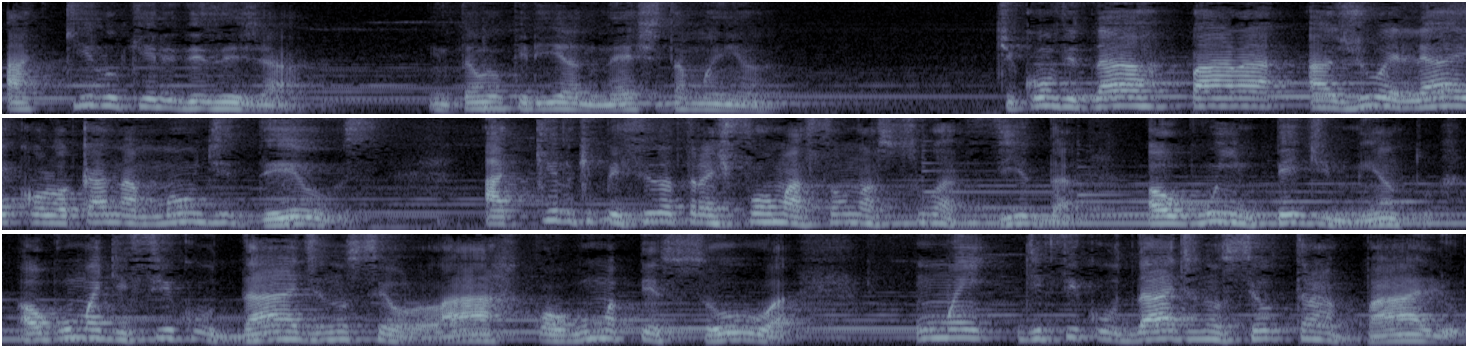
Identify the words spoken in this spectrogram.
aquilo que ele desejar. Então eu queria nesta manhã te convidar para ajoelhar e colocar na mão de Deus aquilo que precisa transformação na sua vida, algum impedimento, alguma dificuldade no seu lar, com alguma pessoa, uma dificuldade no seu trabalho,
